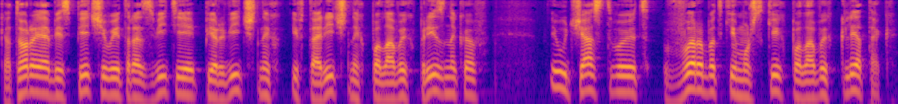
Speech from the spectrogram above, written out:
который обеспечивает развитие первичных и вторичных половых признаков и участвует в выработке мужских половых клеток,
